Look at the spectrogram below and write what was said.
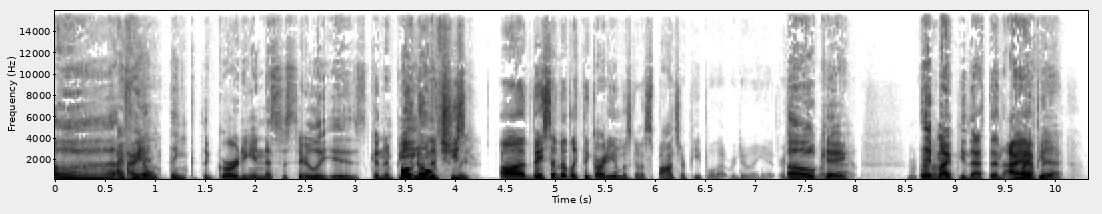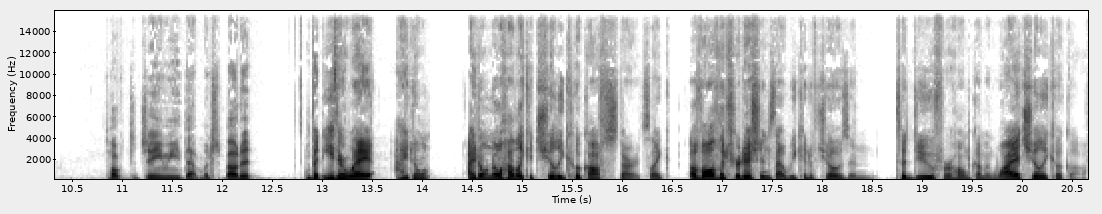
Uh, I I, don't think the Guardian necessarily is gonna be. oh no, she's. Uh, they said that like the Guardian was going to sponsor people that were doing it. Or Oh, like okay. that. It don't- might be that then. I might be haven't that. talked to Jamie that much about it. but either way, I don't I don't know how like a chili cook off starts. Like of all the traditions that we could have chosen to do for homecoming, why a chili cook off?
